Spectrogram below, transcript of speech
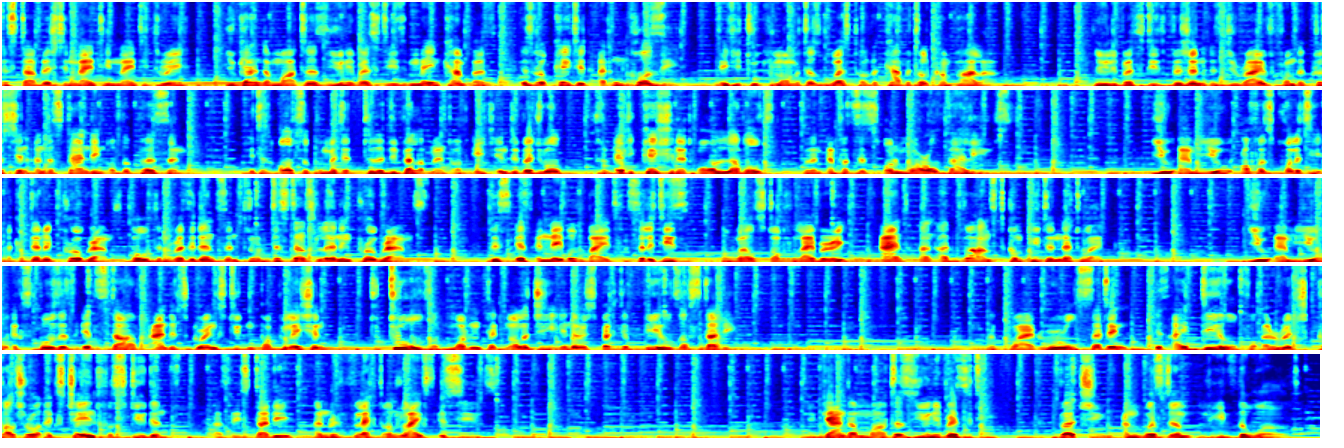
Established in 1993, Uganda Martyrs University's main campus is located at Nkozi, 82 kilometers west of the capital Kampala. The university's vision is derived from the Christian understanding of the person. It is also committed to the development of each individual through education at all levels with an emphasis on moral values. UMU offers quality academic programs both in residence and through distance learning programs. This is enabled by its facilities, a well-stocked library and an advanced computer network. UMU exposes its staff and its growing student population to tools of modern technology in the respective fields of study. The quiet rural setting is ideal for a rich cultural exchange for students as they study and reflect on life's issues. Uganda Martyrs University. Virtue and wisdom leads the world.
